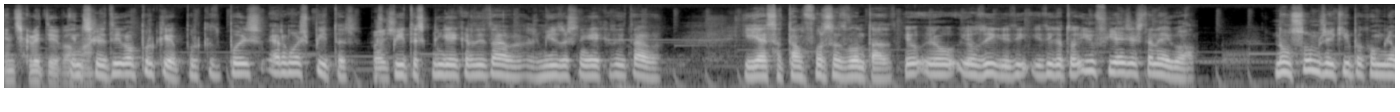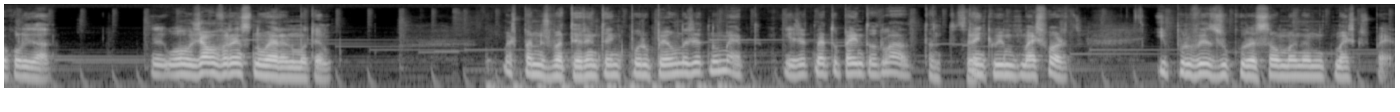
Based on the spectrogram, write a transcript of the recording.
Indescritível. é? indescritível. Porquê? Porque depois eram as pitas. Pois. As pitas que ninguém acreditava, as miúdas que ninguém acreditava. E essa tal força de vontade. Eu, eu, eu digo e digo, e digo a todos, e o Fiens este ano é igual. Não somos a equipa com melhor qualidade. Ou já o Varense não era no meu tempo. Mas para nos baterem tem que pôr o pé onde a gente não mete. E a gente mete o pé em todo lado. Portanto, Sim. tem que ir muito mais fortes. E por vezes o coração manda muito mais que os pés.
